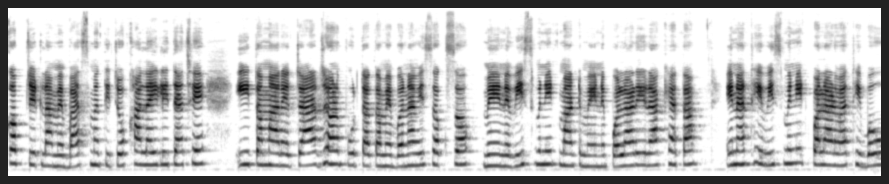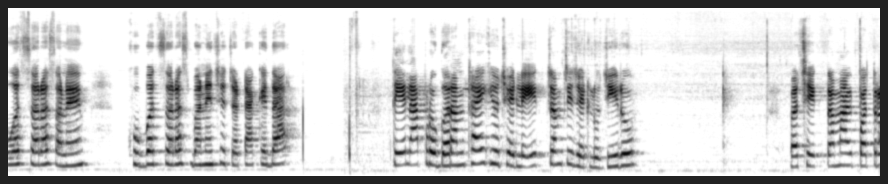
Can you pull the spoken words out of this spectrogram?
કપ જેટલા મેં બાસમતી ચોખા લઈ લીધા છે. એ તમારે ચાર જણ પૂરતા તમે બનાવી શકશો. મેં એને વીસ મિનિટ માટે મેં એને પલાળી રાખ્યા હતા એનાથી વીસ મિનિટ પલાળવાથી બહુ જ સરસ અને ખૂબ જ સરસ બને છે ચટાકેદાર. તેલ આપણું ગરમ થઈ ગયું છે એટલે એક ચમચી જેટલું જીરું, પછી એક તમાલપત્ર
